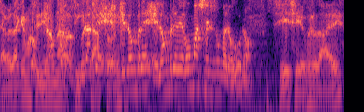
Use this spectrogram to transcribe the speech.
La verdad que hemos Con- tenido un artistazo, es ¿eh? que el hombre, el hombre de goma es el número uno. Sí, sí, es verdad, ¿eh?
